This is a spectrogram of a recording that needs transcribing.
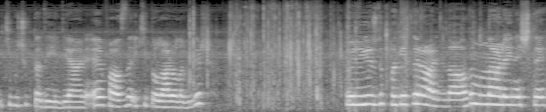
2,5 da değildi yani. En fazla 2 dolar olabilir. Böyle yüzlük paketler halinde aldım. Bunlarla yine işte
